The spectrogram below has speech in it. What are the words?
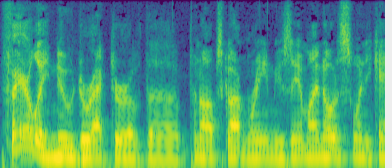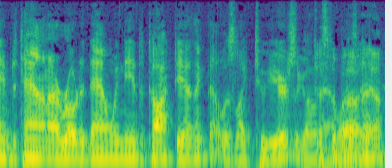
fairly new director of the Penobscot Marine Museum. I noticed when you came to town, I wrote it down. We need to talk to you. I think that was like two years ago. Just now, about, wasn't it? yeah,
